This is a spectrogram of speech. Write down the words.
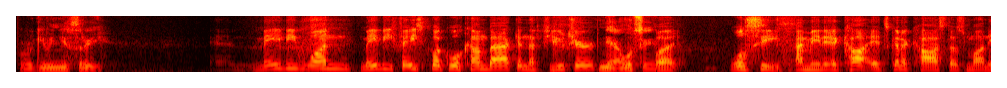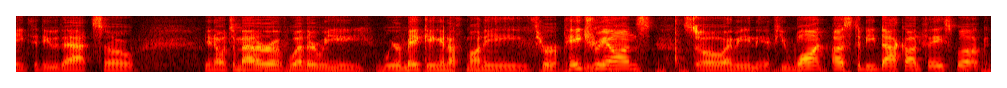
but we're giving you three. Maybe one, maybe Facebook will come back in the future. Yeah, we'll see. But we'll see. I mean, it co- it's going to cost us money to do that, so you know, it's a matter of whether we we're making enough money through our Patreons. So, I mean, if you want us to be back on Facebook,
